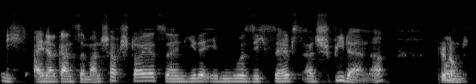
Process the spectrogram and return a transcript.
nicht eine ganze Mannschaft steuert, sondern jeder eben nur sich selbst als Spieler. Ne? Genau. Und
